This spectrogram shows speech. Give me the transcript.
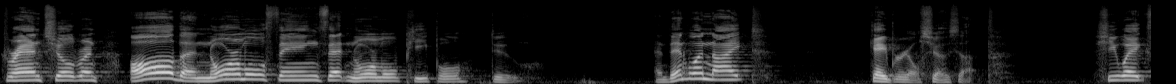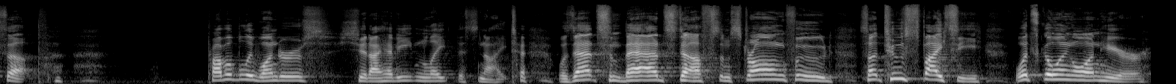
grandchildren all the normal things that normal people do. And then one night, Gabriel shows up. She wakes up, probably wonders, should I have eaten late this night? Was that some bad stuff, some strong food, some, too spicy? What's going on here?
